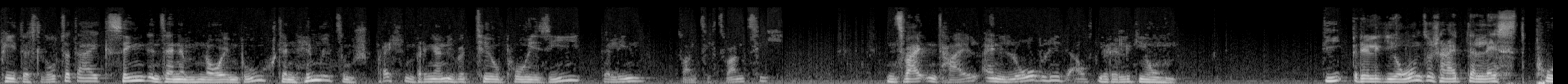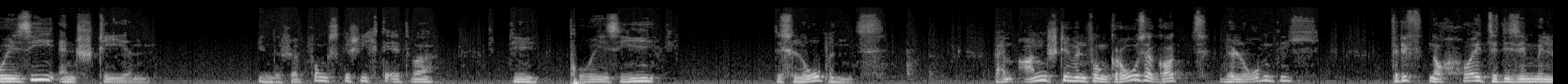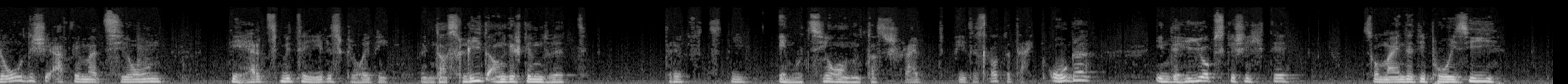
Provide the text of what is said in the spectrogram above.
Peter Sloterdijk singt in seinem neuen Buch Den Himmel zum Sprechen bringen über Theopoesie, Berlin 2020. Im zweiten Teil ein Loblied auf die Religion. Die Religion, so schreibt er, lässt Poesie entstehen. In der Schöpfungsgeschichte etwa die Poesie des Lobens. Beim Anstimmen von großer Gott, wir loben dich, trifft noch heute diese melodische Affirmation die Herzmitte jedes Gläubigen. Wenn das Lied angestimmt wird, trifft die Emotion und das schreibt Peter Sloterdijk. Oder in der Hiobsgeschichte, so meint er die Poesie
